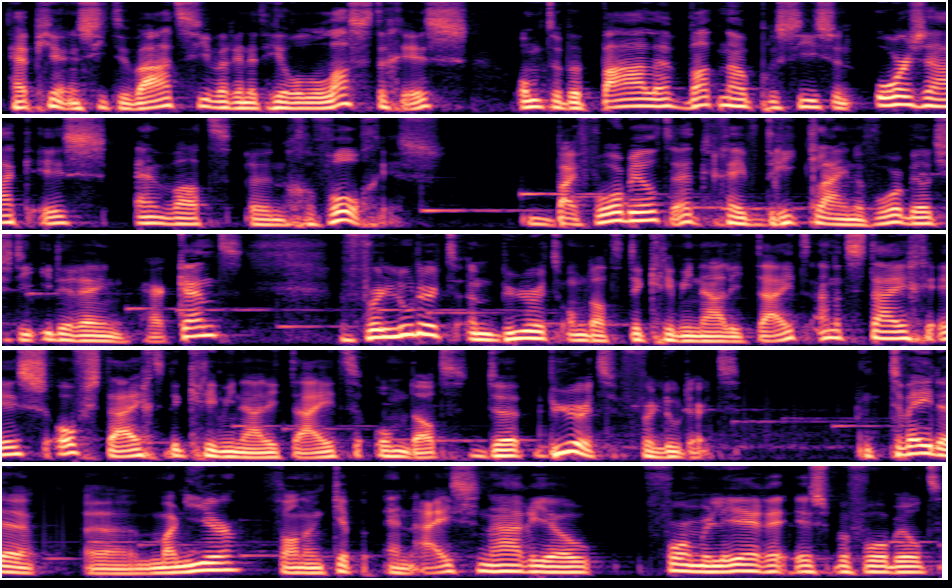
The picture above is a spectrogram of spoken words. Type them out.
heb je een situatie waarin het heel lastig is om te bepalen wat nou precies een oorzaak is en wat een gevolg is. Bijvoorbeeld, ik geef drie kleine voorbeeldjes die iedereen herkent. Verloedert een buurt omdat de criminaliteit aan het stijgen is, of stijgt de criminaliteit omdat de buurt verloedert? Een tweede uh, manier van een kip-en-ei scenario formuleren is bijvoorbeeld:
